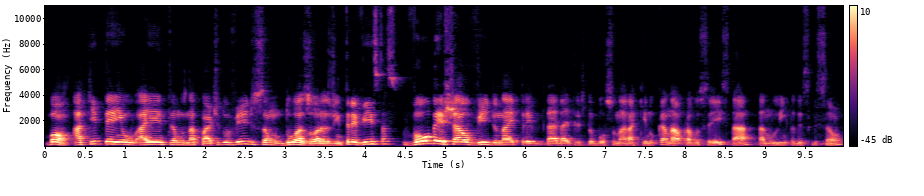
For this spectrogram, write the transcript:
Bom, aqui tem o, aí entramos na parte do vídeo, são duas horas de entrevistas. Vou deixar o vídeo na da, da entrevista do Bolsonaro aqui no canal para vocês, tá? Tá no link da descrição.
